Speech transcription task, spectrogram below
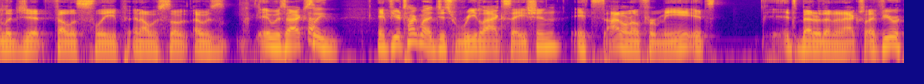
I legit fell asleep, and I was so I was. It was actually, if you're talking about just relaxation, it's I don't know. For me, it's it's better than an actual. If you're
